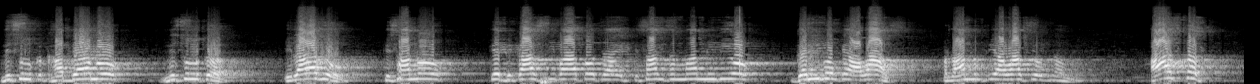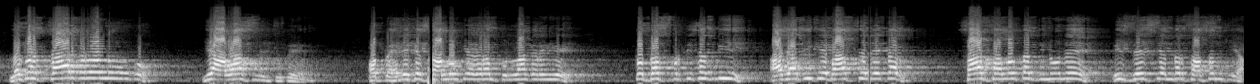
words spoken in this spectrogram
निशुल्क खाद्यान्न हो, निशुल्क इलाज हो, किसानों के विकास की बात हो, चाहे किसान सम्मान निधि हो, गरीबों के आवास, प्रधानमंत्री आवास योजना में, आज तक लगभग चार करोड़ लोगों को ये आवास मिल चुके हैं। और पहले के सालों की अगर हम तुलना करेंगे तो 10 प्रतिशत भी आज़ादी के बाद से लेकर 60 सालों तक जिन्होंने इस देश के अंदर शासन किया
